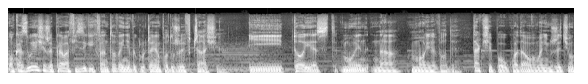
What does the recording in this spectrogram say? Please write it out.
Okazuje się, że prawa fizyki kwantowej nie wykluczają podróży w czasie. I to jest młyn na moje wody. Tak się poukładało w moim życiu,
